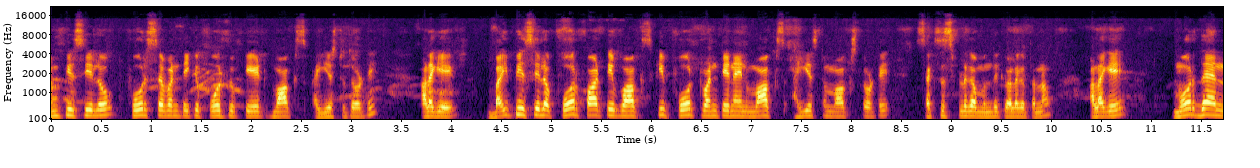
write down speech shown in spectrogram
ఎంపీసీలో ఫోర్ సెవెంటీకి four fifty eight marks highest తోటి అలాగే బైపీసీలో ఫోర్ ఫార్టీ మార్క్స్కి four twenty nine marks highest marks తోటి సక్సెస్ఫుల్గా ముందుకు వెళ్తున్నాం. అలాగే more than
